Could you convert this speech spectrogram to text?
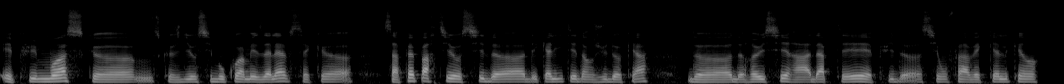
Et puis moi, ce que, ce que je dis aussi beaucoup à mes élèves, c'est que ça fait partie aussi des qualités d'un judoka de, de, réussir à adapter. Et puis de, si on fait avec quelqu'un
